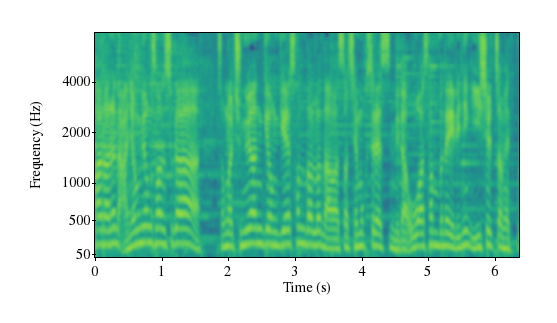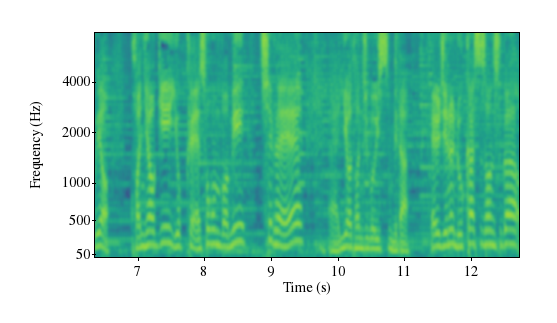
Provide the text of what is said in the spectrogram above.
한화는 안영명 선수가 정말 중요한 경기에 선발로 나와서 제 몫을 했습니다. 5와 3분의 1이닝 2실점 했고요. 권혁이 6회, 송은범이 7회에 이어 던지고 있습니다. LG는 루카스 선수가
